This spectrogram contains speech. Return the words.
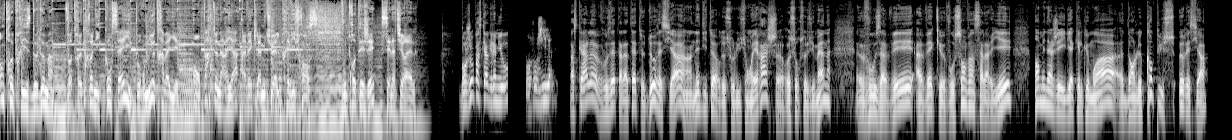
Entreprise de demain, votre chronique conseil pour mieux travailler, en partenariat avec la mutuelle Prévifrance. Vous protéger, c'est naturel. Bonjour Pascal Grémiot. Bonjour Gilles. Pascal, vous êtes à la tête d'Eurecia, un éditeur de solutions RH, ressources humaines. Vous avez, avec vos 120 salariés, emménagé il y a quelques mois dans le campus Eurecia,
